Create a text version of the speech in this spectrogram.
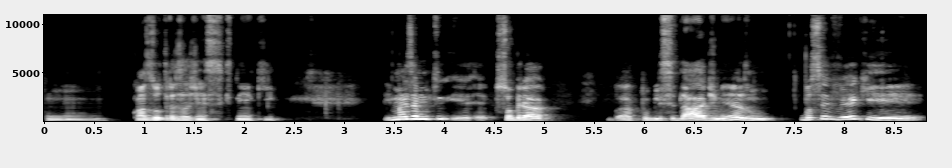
com, com as outras agências que tem aqui. E, mas é muito. Sobre a, a publicidade mesmo, você vê que,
